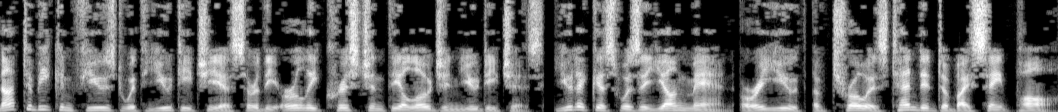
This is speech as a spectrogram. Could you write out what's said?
Not to be confused with Eutychius or the early Christian theologian Eutychus, Eutychus was a young man or a youth of Troas tended to by St. Paul.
